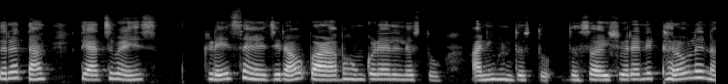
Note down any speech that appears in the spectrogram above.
तर आता त्याच वेळेस इकडे सयाजीराव बाळाभाऊंकडे आलेला असतो आणि म्हणत असतो जसं ऐश्वर्याने ठरवलं आहे ना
